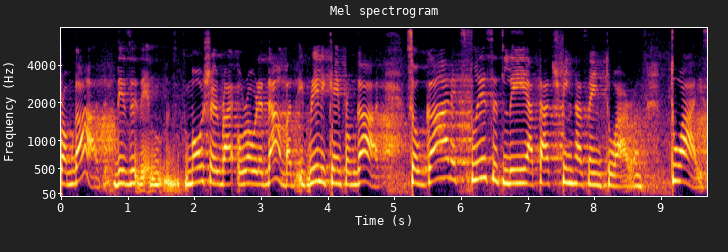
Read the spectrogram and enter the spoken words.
from God. This is, um, Moshe wrote it down, but it really came from God. So God explicitly attached Pinhas' name to Aaron twice.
